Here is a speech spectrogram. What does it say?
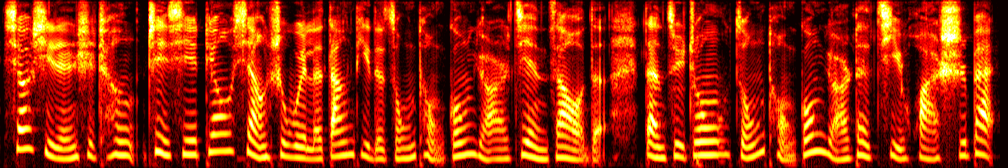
消息人士称，这些雕像是为了当地的总统公园建造的，但最终总统公园的计划失败，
